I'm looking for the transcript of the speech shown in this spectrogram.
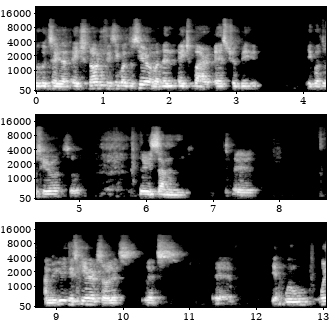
we could say that h north is equal to zero, but then h bar s should be equal to zero. So there is some uh, ambiguities here. So let's let's uh, yeah we we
